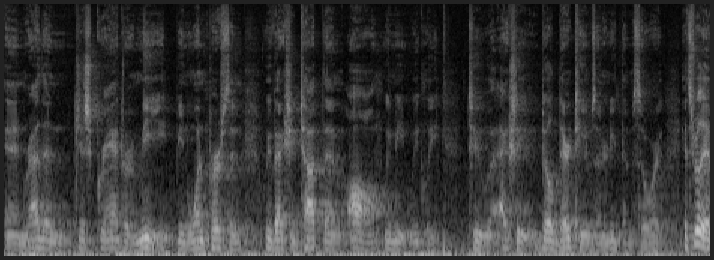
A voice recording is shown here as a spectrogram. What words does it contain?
and rather than just Grant or me being one person, we've actually taught them all, we meet weekly, to uh, actually build their teams underneath them. So it's really a,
